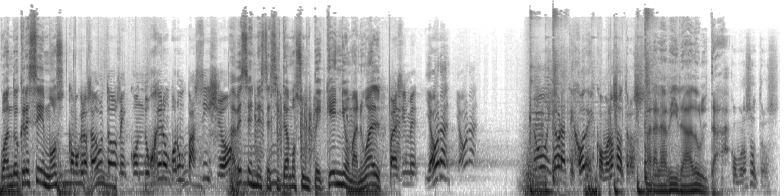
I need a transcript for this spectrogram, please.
Cuando crecemos, Como que los adultos me condujeron por un pasillo a veces necesitamos un pequeño manual para decirme, ¿y ahora? ¿Y ahora? No, y ahora te jodes como nosotros. para la vida adulta. como nosotros.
